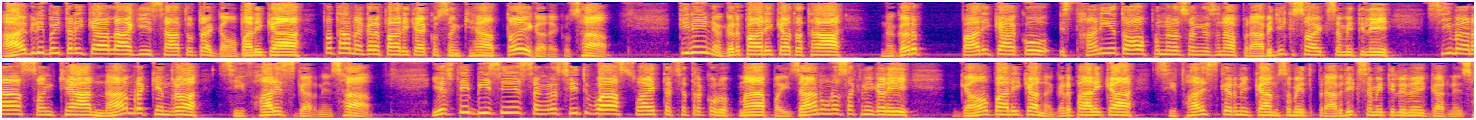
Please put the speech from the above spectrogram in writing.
आयोगले बैतडीका लागि सातवटा गाउँपालिका तथा नगरपालिकाको संख्या तय गरेको छ। तीनै नगरपालिका तथा नगरपालिकाको स्थानीय तह पुनर्संरचना प्राविधिक सहयोग समितिले सिमाना संख्या नाम र केन्द्र सिफारिश गर्नेछ। यस्तै विशेष संरक्षित वा स्वायत्त क्षेत्रको रूपमा पहिचान हुन सक्ने गरी गाउँपालिका नगरपालिका सिफारिश गर्ने काम समेत प्राविधिक समितिले नै गर्नेछ।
